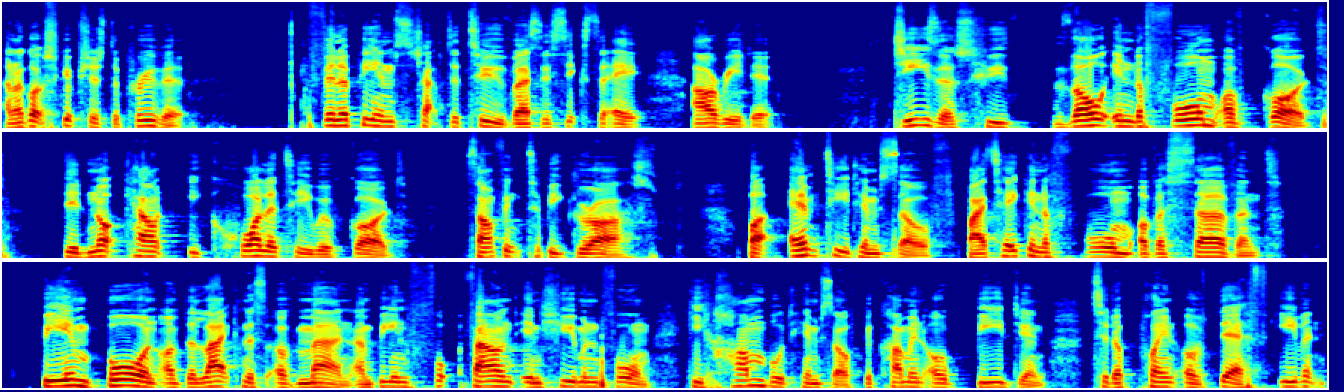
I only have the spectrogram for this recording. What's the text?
And I've got scriptures to prove it. Philippians chapter 2, verses 6 to 8. I'll read it. Jesus, who, though in the form of God, did not count equality with God something to be grasped, but emptied himself by taking the form of a servant being born of the likeness of man and being found in human form, he humbled himself, becoming obedient to the point of death, even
